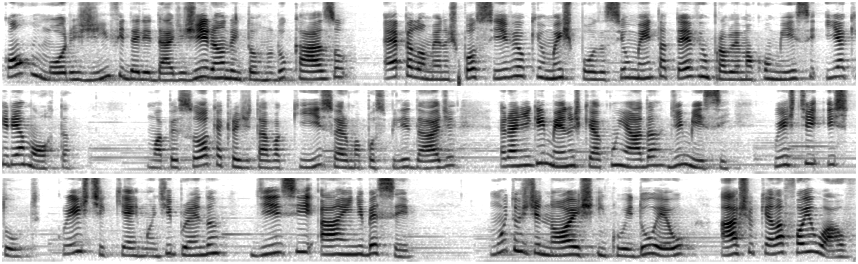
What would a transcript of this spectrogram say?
Com rumores de infidelidade girando em torno do caso, é pelo menos possível que uma esposa ciumenta teve um problema com Missy e a queria morta. Uma pessoa que acreditava que isso era uma possibilidade era ninguém menos que a cunhada de Missy, Christy Stutt. Christy, que é irmã de Brandon, disse à NBC: Muitos de nós, incluído eu, acho que ela foi o alvo.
